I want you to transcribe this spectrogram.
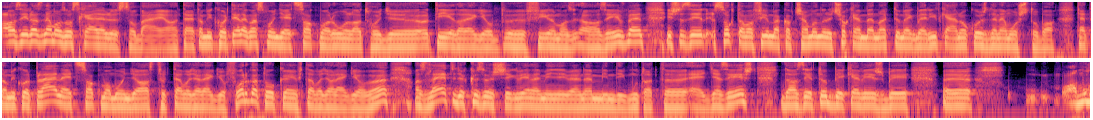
azért az nem az Oscar előszobája. Tehát amikor tényleg azt mondja egy szakma rólad, hogy tiéd a legjobb film az, az évben, és azért szoktam a filmek kapcsán mondani, hogy sok ember nagy tömegben ritkán okos, de nem ostoba. Tehát amikor pláne egy szakma mondja azt, hogy te vagy a legjobb forgatókönyv, te vagy a legjobb, az lehet, hogy a közönség véleményével nem mindig mutat egyezést, de azért többé-kevésbé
